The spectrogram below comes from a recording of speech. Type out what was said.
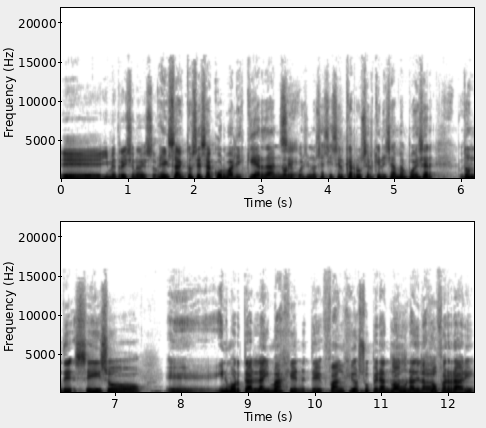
eh, y me traicionó eso. Exacto, es esa curva a la izquierda, no, Sí. recuerdo- no sé si es el carrusel que le llaman, puede ser, donde se hizo eh, inmortal la imagen de Fangio superando a una de las dos Ferrari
